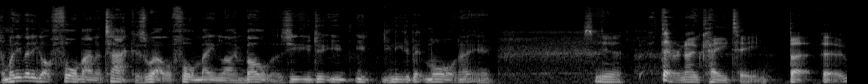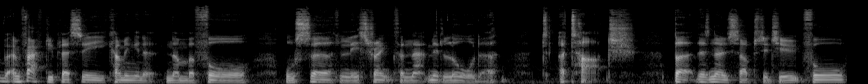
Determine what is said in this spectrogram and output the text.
And when you've only got four man attack as well, or four mainline bowlers, you, you do you, you, you, need a bit more, don't you? Yeah, they're an okay team, but uh, and Faf du Plessis coming in at number four will certainly strengthen that middle order a touch. But there's no substitute for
